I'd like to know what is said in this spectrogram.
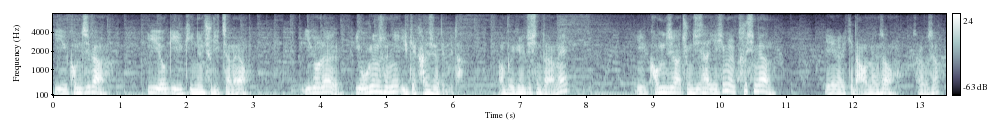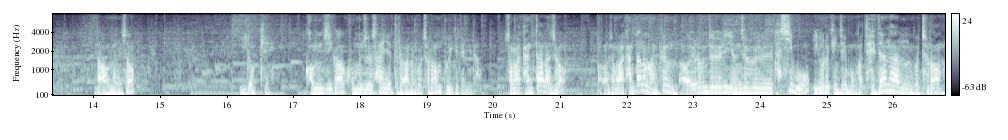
이 검지가 이 여기 이렇게 있는 줄이 있잖아요. 이거를 이 오른손이 이렇게 가려줘야 됩니다. 안 보이게 해주신 다음에 이 검지와 중지 사이에 힘을 푸시면 얘가 이렇게 나오면서 잘 보세요. 나오면서 이렇게 검지가 고무줄 사이에 들어가는 것처럼 보이게 됩니다. 정말 간단하죠? 어, 정말 간단한 만큼 어, 여러분들이 연습을 하시고 이거를 굉장히 뭔가 대단한 것처럼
